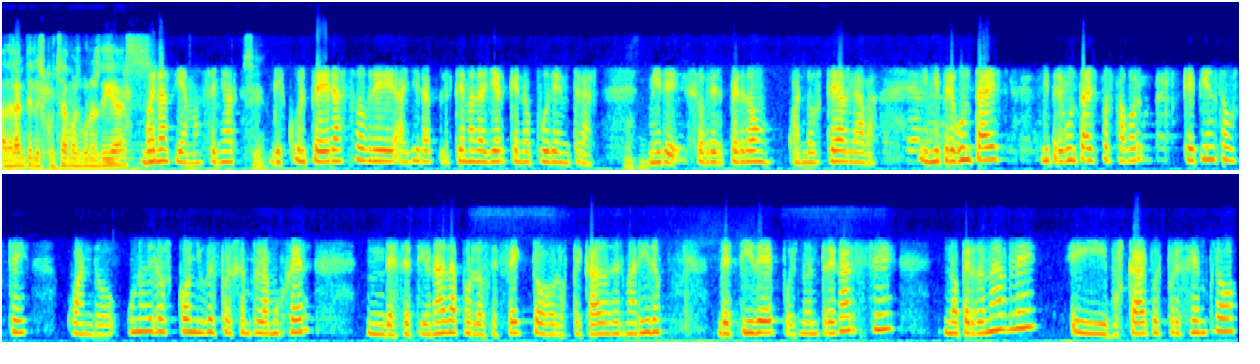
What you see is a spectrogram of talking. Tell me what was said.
Adelante, le escuchamos. Buenos días. Buenos días, monseñor. Disculpe, era sobre ayer el tema de ayer que no pude entrar. Mire, sobre el perdón, cuando usted hablaba. Y mi pregunta es, mi pregunta es, por favor, ¿qué piensa usted cuando uno de los cónyuges, por ejemplo, la mujer, mm, decepcionada por los defectos o los pecados del marido, decide, pues, no entregarse, no perdonarle y buscar, pues, por ejemplo,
